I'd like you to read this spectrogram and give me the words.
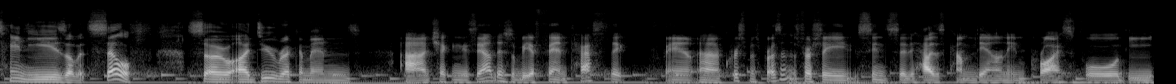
10 years of itself. So I do recommend uh, checking this out. This will be a fantastic fan, uh, Christmas present, especially since it has come down in price for the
